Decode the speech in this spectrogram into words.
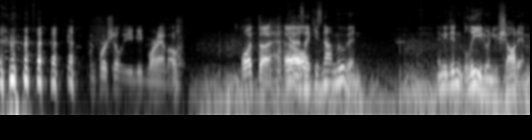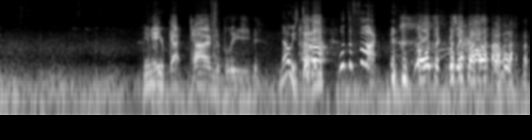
Unfortunately, you need more ammo. What the hell? yeah, it's like he's not moving, and he didn't bleed when you shot him. Him with You your- ain't got time to bleed. No, he's dead. what the fuck? Oh, what the was a crossbow?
